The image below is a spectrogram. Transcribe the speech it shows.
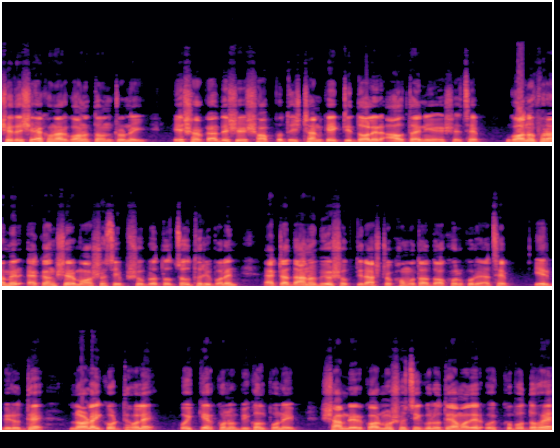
সে দেশে এখন আর গণতন্ত্র নেই। এ সরকার দেশের সব প্রতিষ্ঠানকে একটি দলের আওতায় নিয়ে এসেছে। গণফোরামের একাংশের মহাসচিব সুব্রত চৌধুরী বলেন, একটা দানবীয় শক্তি রাষ্ট্র ক্ষমতা দখল করে আছে। এর বিরুদ্ধে লড়াই করতে হলে ঐক্যের কোনো বিকল্প নেই। সামনের কর্মসূচিগুলোতে আমাদের ঐক্যবদ্ধ হয়ে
